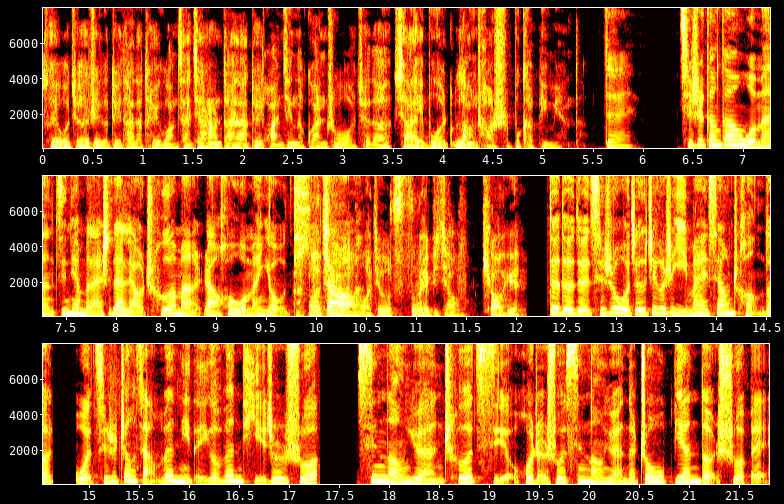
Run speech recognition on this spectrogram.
所以我觉得这个对它的推广，再加上大家对环境的关注，我觉得下一波浪潮是不可避免的。对，其实刚刚我们今天本来是在聊车嘛，然后我们有 提到，我就思维比较跳跃。对对对，其实我觉得这个是一脉相承的。我其实正想问你的一个问题，就是说新能源车企或者说新能源的周边的设备，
